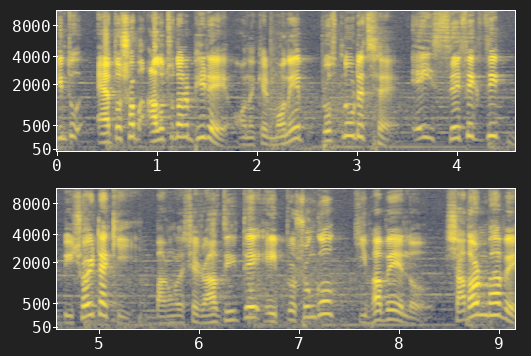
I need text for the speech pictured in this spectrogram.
কিন্তু এত সব আলোচনার ভিড়ে অনেকের মনে প্রশ্ন উঠেছে এই সেফ এক্সিট বিষয়টা কি? বাংলাদেশের রাজনীতিতে এই প্রসঙ্গ কীভাবে এলো? সাধারণভাবে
